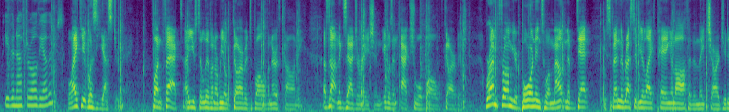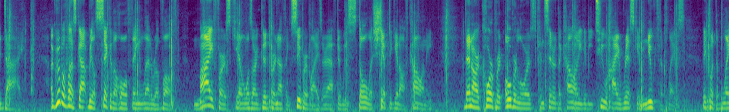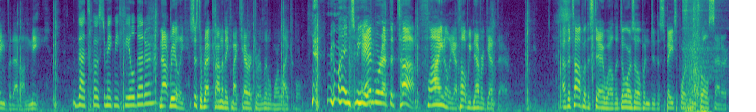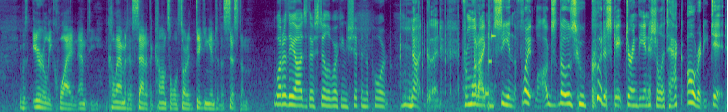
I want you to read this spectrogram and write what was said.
Even after all the others? Like it was yesterday. Fun fact I used to live on a real garbage ball of an Earth colony. That's not an exaggeration, it was an actual ball of garbage. Where I'm from, you're born into a mountain of debt, you spend the rest of your life paying it off, and then they charge you to die. A group of us got real sick of the whole thing and led a revolt. My first kill was our good for nothing supervisor after we stole a ship to get off colony. Then our corporate overlords considered the colony to be too high risk and nuked the place. They put the blame for that on me. That's supposed to make me feel better? Not really. It's just a retcon to make my character a little more likable. Reminds me And of. we're at the top. Finally, I thought we'd never get there. At the top of the stairwell, the doors opened to the spaceport control center. It was eerily quiet and empty. Calamitous sat at the console and started digging into the system. What are the odds there's still a working ship in the port? Not good. From what I can see in the flight logs, those who could escape during the initial attack already did.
